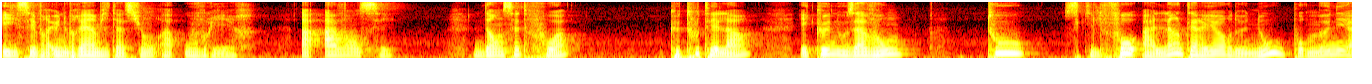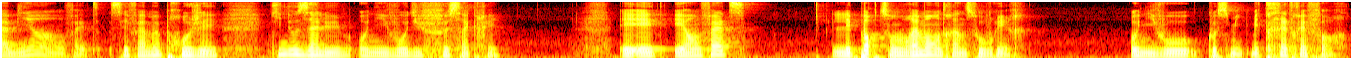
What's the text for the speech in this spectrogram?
Et c'est vrai, une vraie invitation à ouvrir, à avancer dans cette foi que tout est là et que nous avons tout ce qu'il faut à l'intérieur de nous pour mener à bien en fait ces fameux projets qui nous allument au niveau du feu sacré. Et, et en fait, les portes sont vraiment en train de s'ouvrir au niveau cosmique, mais très très fort.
